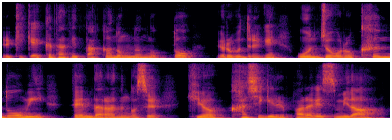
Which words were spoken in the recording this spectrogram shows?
이렇게 깨끗하게 닦아 놓는 것도 여러분들에게 운적으로 큰 도움이 된다라는 것을 기억하시길 바라겠습니다.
